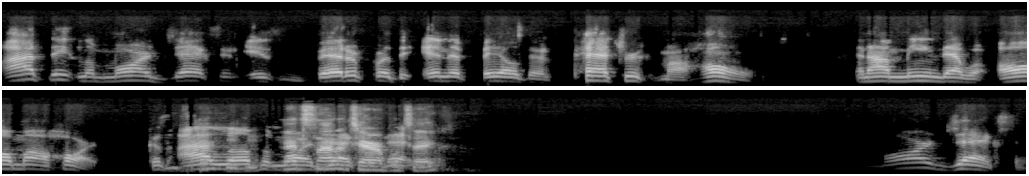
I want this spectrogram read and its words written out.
I think Lamar Jackson is better for the NFL than Patrick Mahomes, and I mean that with all my heart because mm-hmm. I love Lamar. That's not Jackson a terrible take. much. Lamar Jackson,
